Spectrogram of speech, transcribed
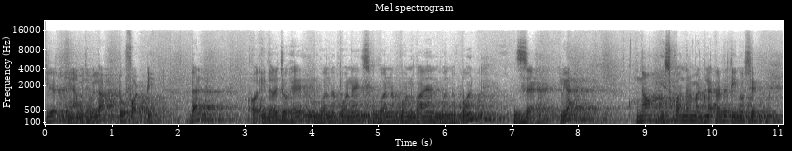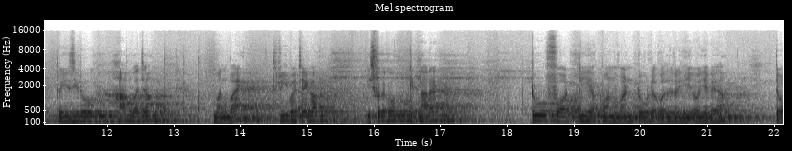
क्लियर यहाँ मुझे मिला टू फोर्टी डन और इधर जो है one upon x one upon y and one upon z clear ना इसको अंदर मल्टीप्लाई कर दे तीनों से। तो ये ज़ीरो हाफ़ बचा वन बाय थ्री बचेगा। इसको देखो, कितना आ रहा है? Two forty upon one two double zero ये हो ये गया। तो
